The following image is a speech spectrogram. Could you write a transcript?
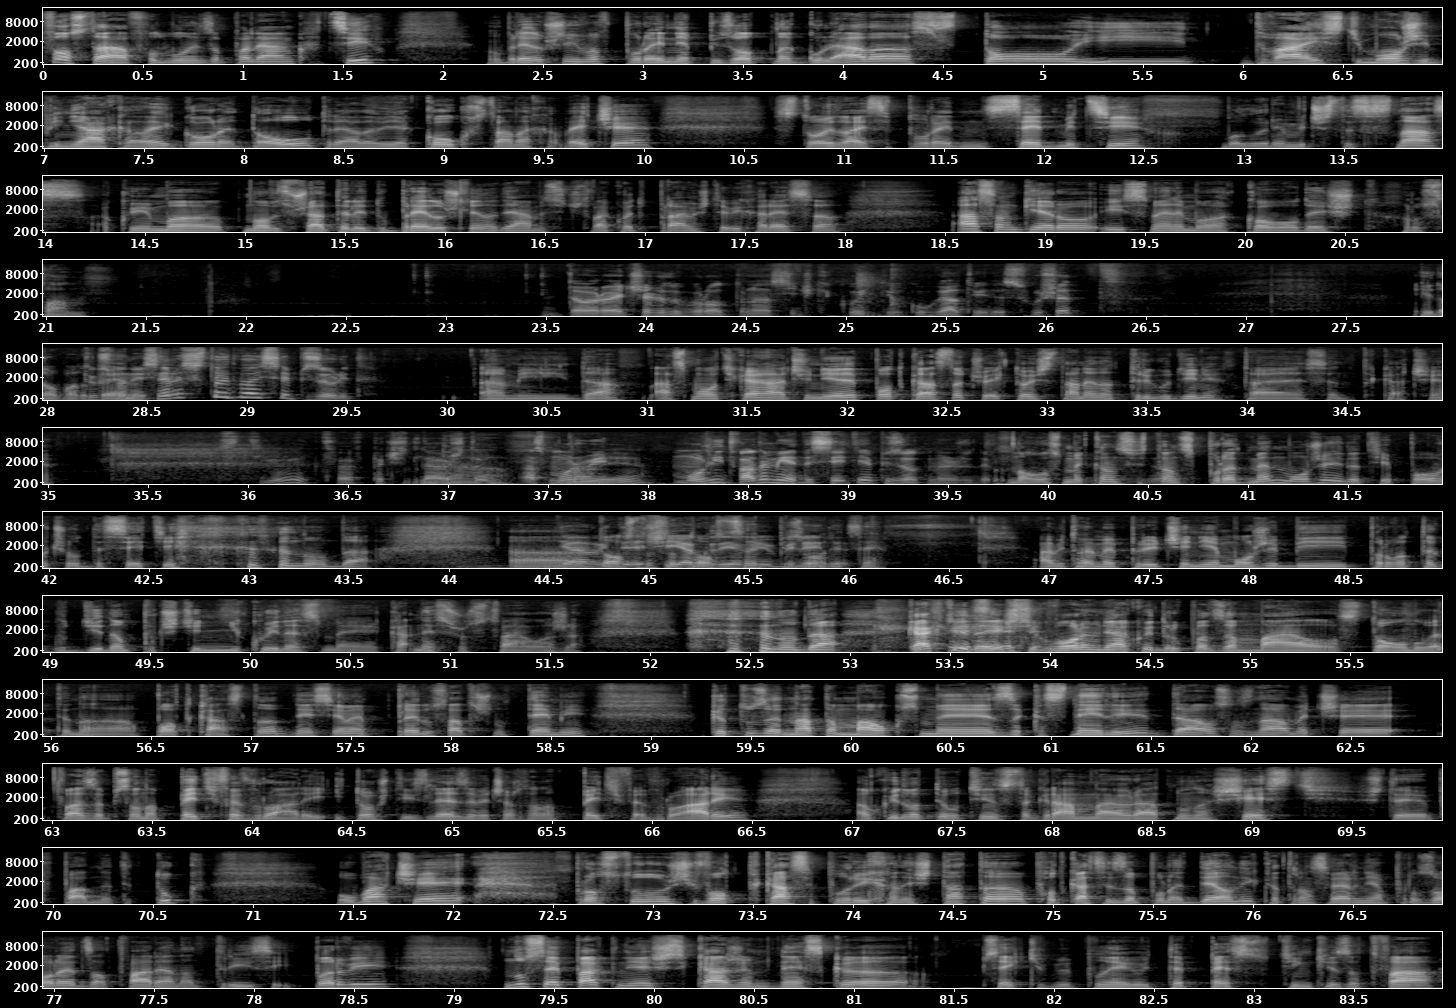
Какво става, футболни запалянковци? Добре дошли в поредния епизод на Голяда. 120, може би някъде, горе-долу. Трябва да видя колко станаха вече. 120 поредни седмици. Благодарим ви, че сте с нас. Ако има нови слушатели, добре дошли. Надяваме се, че това, което правим, ще ви хареса. Аз съм Геро и с мен е моя ководещ Руслан. Добър вечер, доброто на всички, които когато и да слушат. И добър Тук ден. сме наистина ли са 120 епизодите? Ами да, аз мога да ти кажа, значи ние подкаста, човек, той ще стане на 3 години тая есен, така че Стига, това е впечатляващо. Да, Аз може, нали би, е? може и това да ми е 10 епизод, между другото. много сме консистент. Според мен може и да ти е повече от 10, но да. А, Няма доста са, да доста са юбилей епизодите. Ами той ме при, че ние може би първата година почти никой не сме... Не, всъщност това е лъжа. Но да, както и да е, ще говорим някой друг път за майлстоуновете на подкаста. Днес имаме предостатъчно теми, като за едната малко сме закъснели. Да, осъзнаваме, че това е записано на 5 февруари и то ще излезе вечерта на 5 февруари. Ако идвате от Инстаграм, най-вероятно на 6 ще попаднете тук. Обаче, просто живот така се пориха нещата. Подкаст е за понеделник, а трансферния прозорец затваря на 31. Но все пак ние ще си кажем днеска, всеки по неговите 5 стотинки за това,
